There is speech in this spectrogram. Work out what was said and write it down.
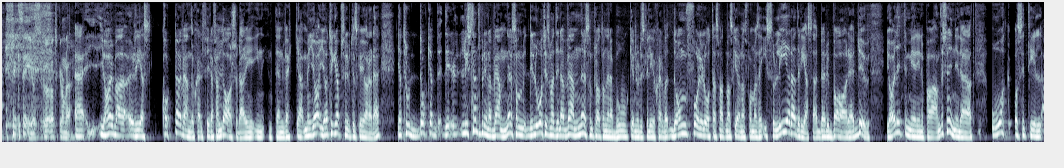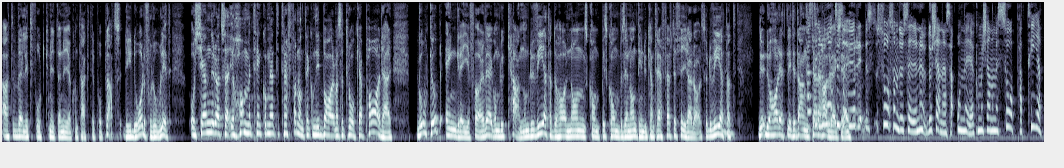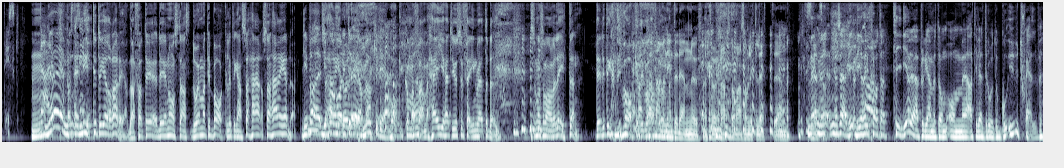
Fexeus, vad tycker du om det? Eh, Jag har ju bara rest kortare vändor själv, fyra, fem dagar sådär, in, inte en vecka. Men jag, jag tycker absolut du ska göra det. Jag tror dock att, det, lyssna inte på dina vänner. Som, det låter som att dina vänner som pratar om den här boken och du ska leva själva, de får det låta som att man ska göra någon form av isolerad resa där du bara är du. Jag är lite mer inne på Anders linje där, att åk och se till att väldigt fort knyta nya kontakter på plats. Det är ju då du får roligt. Och känner du att, så här, jaha, men tänk om jag inte träffar någon, tänk om det är bara en massa tråkiga par där. Boka upp en grej i förväg om du kan. Om du vet att du har någons kompis kompis eller någonting du kan träffa efter fyra dagar. Så du vet att du, du har ett litet ankare halvvägs så, så som du säger nu, då känner jag så här, åh nej, jag kommer känna mig så patetisk. Där. Nej, men- Fast det är nyttigt att göra det. Därför att det, det är någonstans, då är man tillbaka lite grann. Så här, så här är det. Det är bara- det är bara att vara lite leva ödmjuk i det. Och komma fram. Hej, jag heter Josefin, vad heter du? Som som man var liten. Det är lite grann tillbaka till Fast använd barndomen. inte den nu för att då framstår man som lite lätt... Eh, Men, snedsatt. men, men så här, vi, vi har ju pratat tidigare i det här programmet om, om att det är väldigt roligt att gå ut själv.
